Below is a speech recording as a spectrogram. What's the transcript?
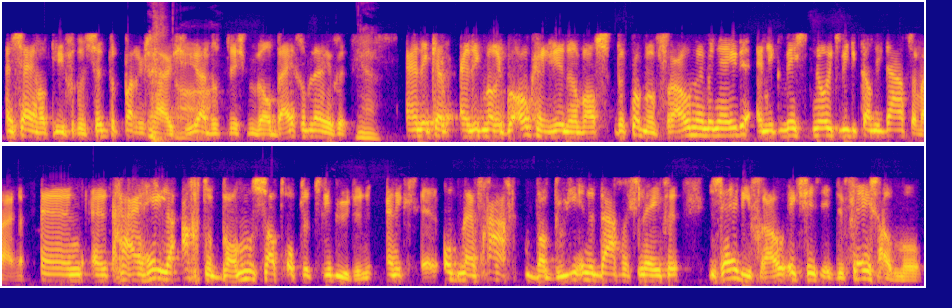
En zij had liever een Centerparkshuisje. Ja, dat is me wel bijgebleven. Ja. En, ik heb, en ik, wat ik me ook herinner was, er kwam een vrouw naar beneden en ik wist nooit wie de kandidaten waren. En, en haar hele achterban zat op de tribune. En ik, eh, op mijn vraag, wat doe je in het dagelijks leven, zei die vrouw, ik zit in de vleeshandel.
